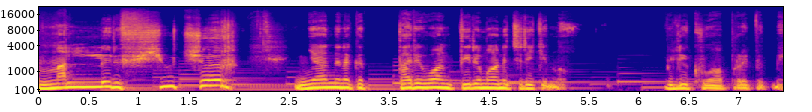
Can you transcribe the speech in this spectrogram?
നല്ലൊരു ഫ്യൂച്ചർ ഞാൻ നിനക്ക് തരുവാൻ തീരുമാനിച്ചിരിക്കുന്നു. Will you cooperate with me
